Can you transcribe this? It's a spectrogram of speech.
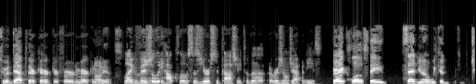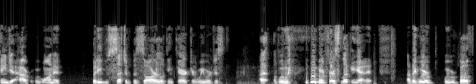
to adapt their character for an American audience. Like visually, how close is your Sukashi to the original Japanese? Very close. They said you know we could, we could change it however we wanted, but he was such a bizarre looking character. We were just I, when we, we were first looking at it, I think we were we were both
